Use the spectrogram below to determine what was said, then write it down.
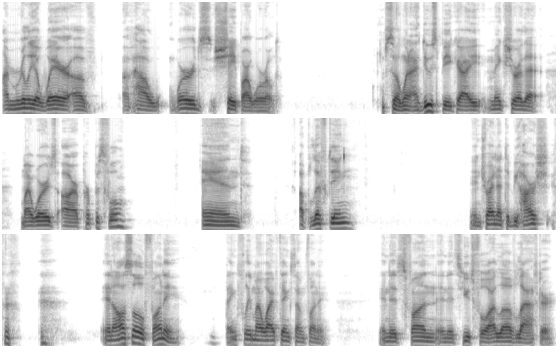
I'm really aware of of how words shape our world. So when I do speak, I make sure that my words are purposeful and uplifting and try not to be harsh and also funny. Thankfully, my wife thinks I'm funny and it's fun and it's useful. I love laughter.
